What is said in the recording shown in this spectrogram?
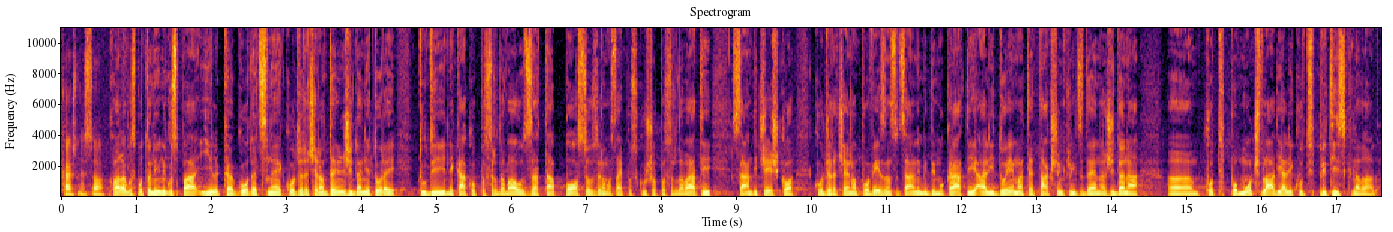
Kakšne so. Hvala, gospod Tonin. Gospa Jelka Godec, ne, kot že rečeno, Dan Židan je torej tudi nekako posredoval za ta posel, oziroma saj poskušal posredovati. Sandi Češko, kot že rečeno, povezan s socialnimi demokrati. Ali dojemate takšen klic Dana Židana uh, kot pomoč vladi ali kot pritisk na vlado?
